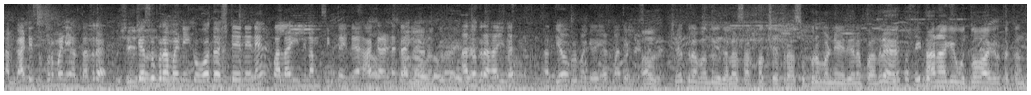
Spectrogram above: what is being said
ನಮ್ಮ ಘಾಟಿ ಸುಬ್ರಹ್ಮಣ್ಯ ಅಂತಂದ್ರೆ ಕೆ ಸುಬ್ರಹ್ಮಣ್ಯಕ್ಕೆ ಹೋದಷ್ಟೇನೆ ಫಲ ಇಲ್ಲಿ ನಮ್ಗೆ ಸಿಗ್ತೈತೆ. ಆ ಕಾರಣಕ್ಕಾಗಿ ಅನುಗ್ರಹ ಇದೆ. ಹೌದು. ಕ್ಷೇತ್ರ ಬಂದು ಇದೆಲ್ಲ ಸರ್ಪಕ್ಷೇತ್ರ, ಸುಬ್ರಹ್ಮಣ್ಯ ಇದೇನಪ್ಪ ಅಂದರೆ ತಾನಾಗಿ ಉದ್ಭವ ಆಗಿರ್ತಕ್ಕಂಥ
